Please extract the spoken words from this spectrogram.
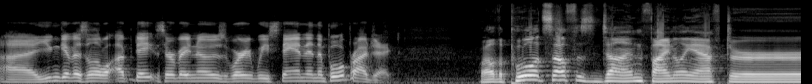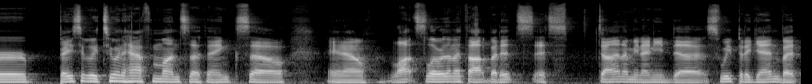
uh, you can give us a little update so everybody knows where we stand in the pool project. Well, the pool itself is done finally after basically two and a half months, I think. So, you know, a lot slower than I thought, but it's it's done. I mean, I need to sweep it again, but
